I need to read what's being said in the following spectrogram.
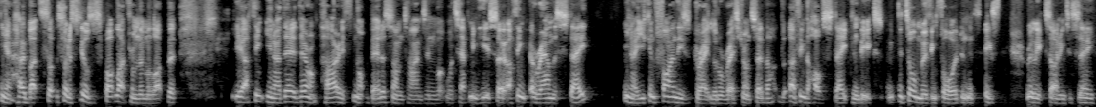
you know, Hobart so, sort of steals the spotlight from them a lot. But yeah, I think you know they're they're on par, if not better, sometimes in what, what's happening here. So I think around the state, you know, you can find these great little restaurants. So the, I think the whole state can be. It's all moving forward, and it's, it's really exciting to see.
